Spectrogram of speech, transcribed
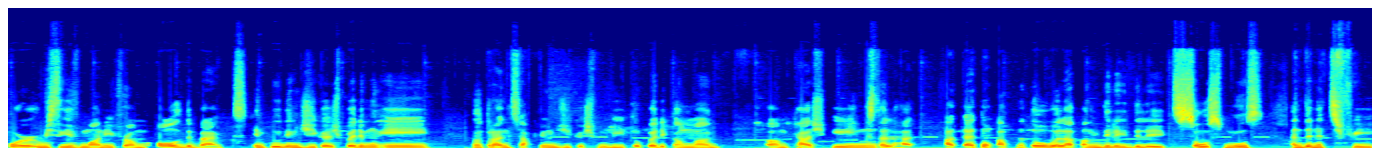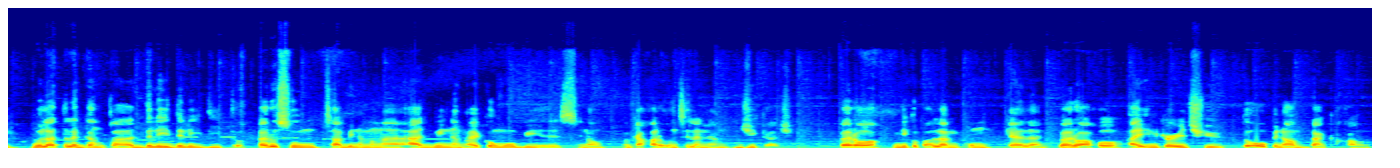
or receive money from all the banks, including GCash. Pwede mong i- no, transact yung GCash mo dito. Pwede kang mag um, cash in, sa lahat. At etong app na to, wala pang delay-delay. So smooth. And then it's free. Wala talagang ka-delay-delay dito. Pero soon, sabi ng mga admin ng iComobi is, you know, magkakaroon sila ng GCash. Pero hindi ko pa alam kung kailan. Pero ako, I encourage you to open a bank account.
